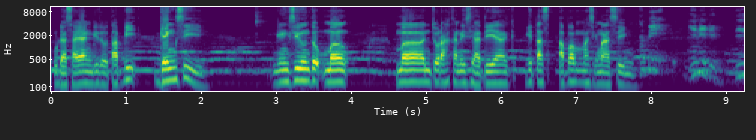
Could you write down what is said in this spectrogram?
udah sayang gitu, tapi gengsi. Gengsi untuk me- mencurahkan isi hatinya kita apa masing-masing. Tapi gini, Dim, di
